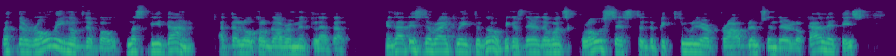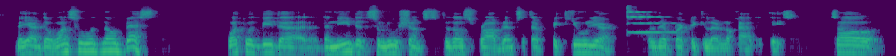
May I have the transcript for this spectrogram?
but the rowing of the boat must be done at the local government level. And that is the right way to go because they're the ones closest to the peculiar problems in their localities. They are the ones who would know best what would be the, the needed solutions to those problems that are peculiar to their particular localities. So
